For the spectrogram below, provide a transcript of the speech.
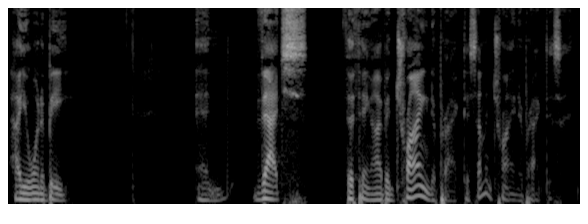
how you want to be. And that's the thing I've been trying to practice. I've been trying to practice it.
